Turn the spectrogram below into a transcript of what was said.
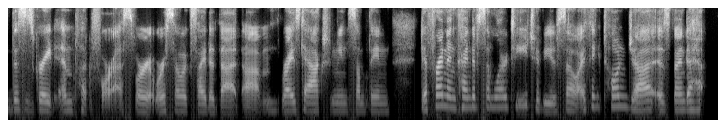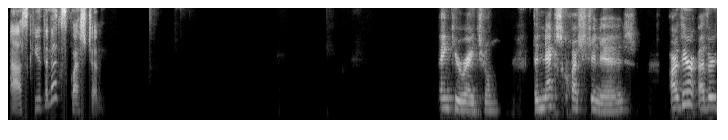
this is great input for us. We're, we're so excited that um, Rise to Action means something different and kind of similar to each of you. So I think Tonja is going to ask you the next question. Thank you, Rachel. The next question is, are there other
